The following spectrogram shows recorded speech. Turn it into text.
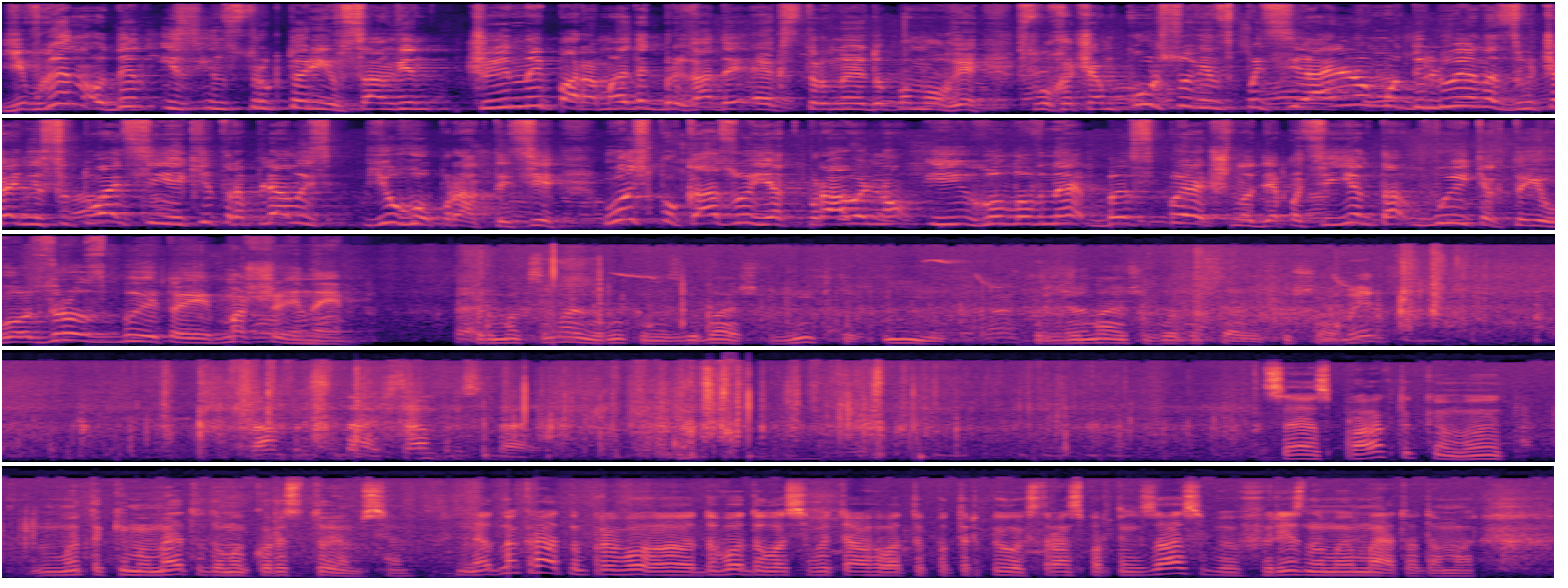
Євген один із інструкторів. Сам він чинний парамедик бригади екстреної допомоги. Слухачам курсу він спеціально моделює надзвичайні ситуації, які траплялись в його практиці. Ось показує, як правильно і головне безпечно для пацієнта витягти його з розбитої машини. Тепер максимально руки не згибаєш в і прижимаєш його до себе. Пішов. Сам присідаєш, сам присідаєш. Це з практики ми, ми такими методами користуємося. Неоднократно доводилося витягувати потерпілих з транспортних засобів різними методами.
